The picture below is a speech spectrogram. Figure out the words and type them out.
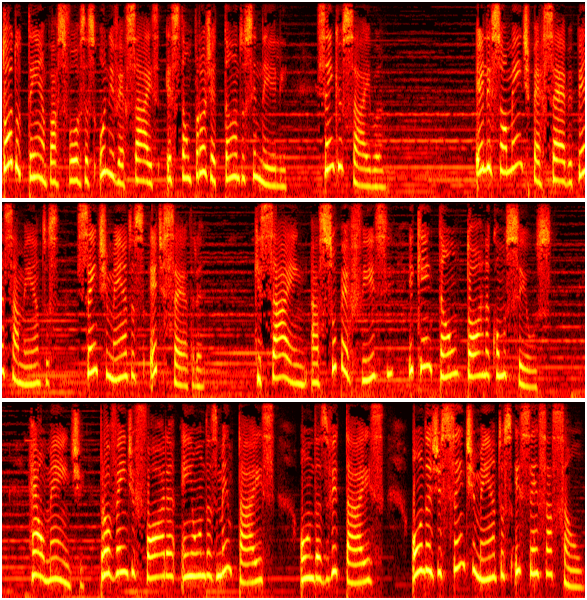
todo o tempo as forças universais estão projetando-se nele, sem que o saiba. Ele somente percebe pensamentos, sentimentos, etc., que saem à superfície e que então torna como seus realmente provém de fora em ondas mentais, ondas vitais, ondas de sentimentos e sensação,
